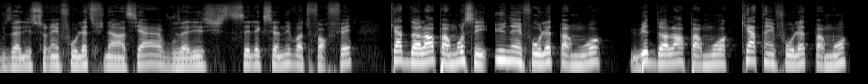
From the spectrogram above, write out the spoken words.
vous allez sur Infolette financière, vous allez sélectionner votre forfait. 4 par mois, c'est une infolette par mois. 8 par mois, 4 infolettes par mois.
